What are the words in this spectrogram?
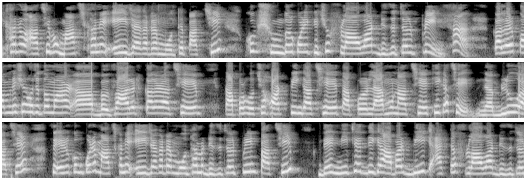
এখানেও আছে এবং মাঝখানে এই জায়গাটার মধ্যে পাচ্ছি খুব সুন্দর করে কিছু ফ্লাওয়ার ডিজিটাল প্রিন্ট হ্যাঁ? কালার কম্বিনেশন হচ্ছে তোমার ভায়োলেট কালার আছে। তারপর হচ্ছে হট পিঙ্ক আছে, তারপর লেমন আছে, ঠিক আছে? ব্লু আছে। তো এরকম করে মাঝখানে এই জায়গাটার মধ্যে আমরা ডিজিটাল প্রিন্ট পাচ্ছি। দেন নিচের দিকে আবার বিগ একটা ফ্লাওয়ার ডিজিটাল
